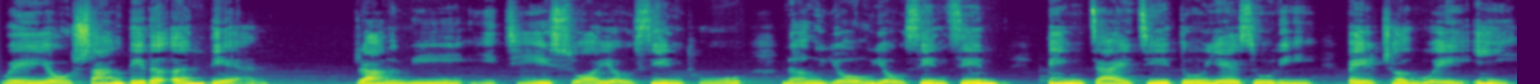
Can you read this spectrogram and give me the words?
唯有上帝的恩典，让你以及所有信徒能拥有信心，并在基督耶稣里被称为义，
